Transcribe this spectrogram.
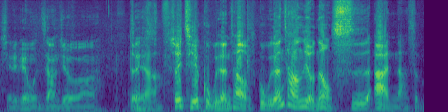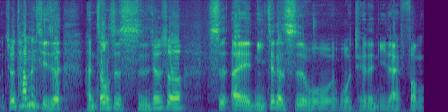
写了一篇文章就 啊，对啊，所以其实古人常古人常常有那种诗案啊什么，就他们其实很重视诗，嗯、就是说是哎、欸，你这个诗我我觉得你在奉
